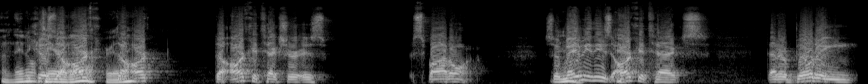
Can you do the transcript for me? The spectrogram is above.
And they don't because tear the it arch, up, really. the arch, the architecture is spot on. So maybe these architects that are building,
